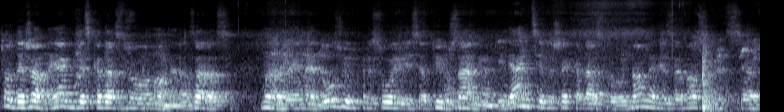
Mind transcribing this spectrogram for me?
То державний як без кадастрового номера. Зараз ми надаємо дозвіл, присвоюється тій самій ділянці, лише кадастровий номер і заноситься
